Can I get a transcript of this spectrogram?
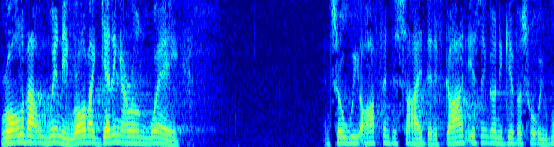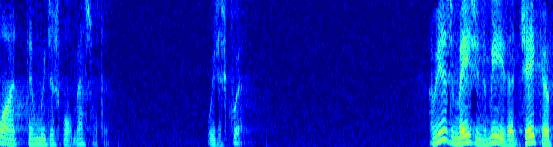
We're all about winning. We're all about getting our own way. And so we often decide that if God isn't going to give us what we want, then we just won't mess with it. We just quit. I mean, it's amazing to me that Jacob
